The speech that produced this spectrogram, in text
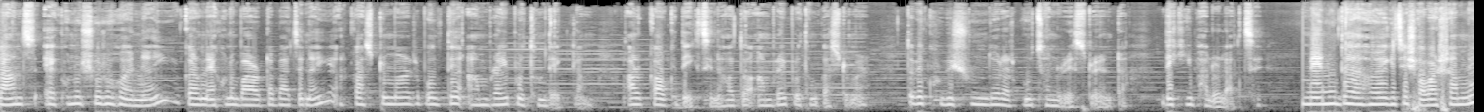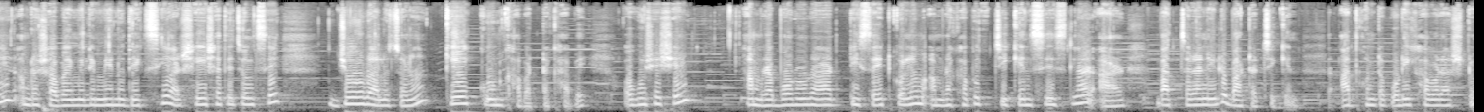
লাঞ্চ এখনও শুরু হয় নাই, কারণ এখনও বারোটা বাজে নাই। আর কাস্টমার বলতে আমরাই প্রথম দেখলাম। আর কাউকে দেখছি না, হয়তো আমরাই প্রথম কাস্টমার তবে খুবই সুন্দর আর গুছানো রেস্টুরেন্টটা দেখি ভালো লাগছে। মেনু দেওয়া হয়ে গেছে সবার সামনে। আমরা সবাই মিলে মেনু দেখছি আর সেই সাথে চলছে জোর আলোচনা, কে কোন খাবারটা খাবে। অবশেষে আমরা বড়রা ডিসাইড করলাম, আমরা খাব চিকেন সিজলার আর বাচ্চারা নিল বাটার চিকেন আধ ঘণ্টা পরেই খাবার আসলো।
